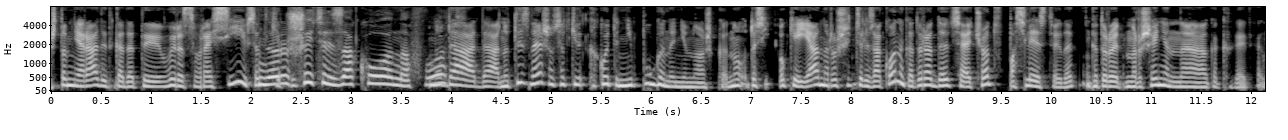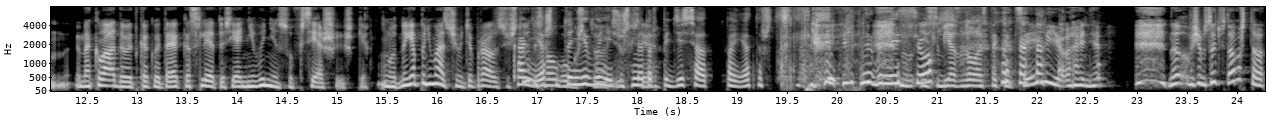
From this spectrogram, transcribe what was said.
что меня радует, когда ты вырос в России, все таки нарушитель законов. Ну вот. Ну да, да. Но ты знаешь, он все-таки какой-то непуганный немножко. Ну, то есть, окей, я нарушитель закона, который отдает себе отчет в последствиях, да, который это нарушение на, как сказать, накладывает какой-то экослед. То есть я не вынесу все шишки. Вот. Но я понимаю, зачем эти правила существуют. Конечно, ты не вынесешь метр пятьдесят. Понятно, что ты не донесешь. Ну, если бы я задалась такой целью, Аня, ну, в общем, суть в том, что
